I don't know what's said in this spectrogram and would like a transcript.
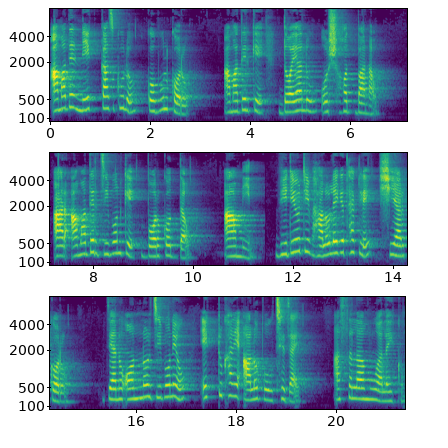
আমাদের নেক কাজগুলো কবুল করো। আমাদেরকে দয়ালু ও সৎ বানাও। আর আমাদের জীবনকে বরকত দাও। আমিন। ভিডিওটি ভালো লেগে থাকলে শেয়ার করো, যেন অন্যর জীবনেও একটুখানি আলো পৌঁছে যায়। আসসালামু আলাইকুম।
